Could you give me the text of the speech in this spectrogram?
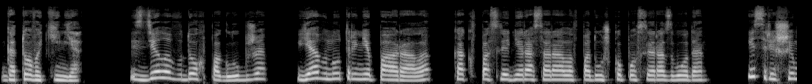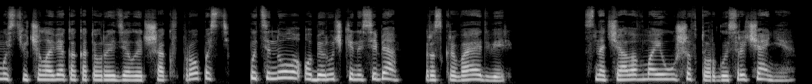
«Готова, Кинья!» Сделав вдох поглубже, я внутренне поорала, как в последний раз орала в подушку после развода, и с решимостью человека, который делает шаг в пропасть, потянула обе ручки на себя, раскрывая дверь. Сначала в мои уши вторглось рычание.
